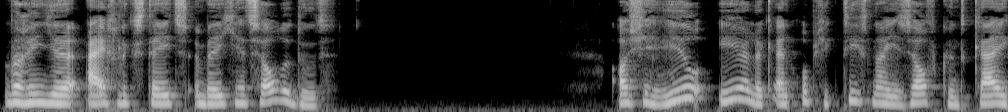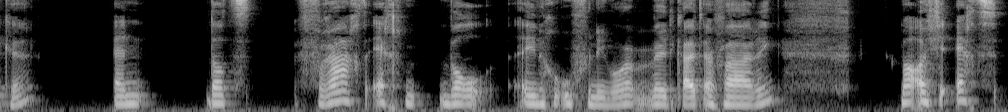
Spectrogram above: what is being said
waarin je eigenlijk steeds een beetje hetzelfde doet. Als je heel eerlijk en objectief naar jezelf kunt kijken, en dat vraagt echt wel enige oefening hoor, weet ik uit ervaring. Maar als je echt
